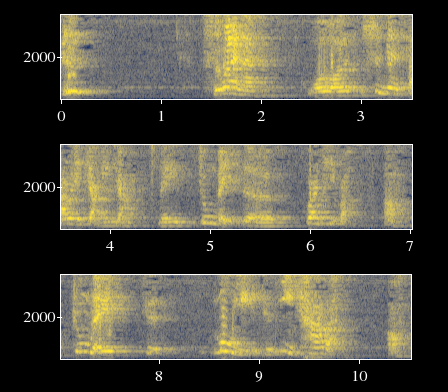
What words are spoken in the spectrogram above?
此外呢，我顺便稍微讲一讲美中美的关系吧。啊，中美这贸易就逆差吧。啊，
